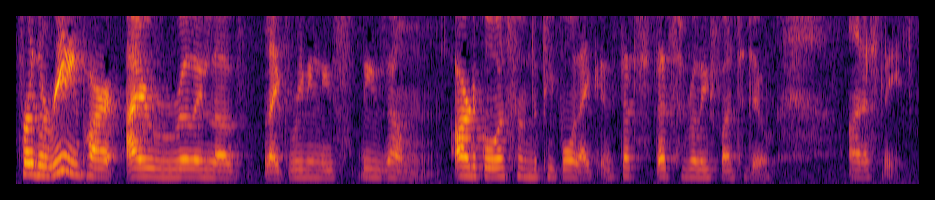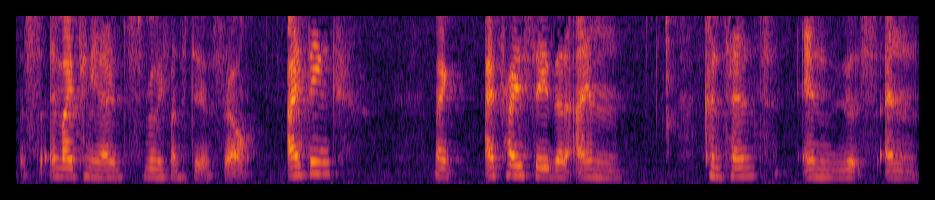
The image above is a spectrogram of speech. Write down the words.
for the reading part, I really love like reading these these um articles from the people like that's that's really fun to do honestly in my opinion it's really fun to do so i think like i'd probably say that i'm content in this and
